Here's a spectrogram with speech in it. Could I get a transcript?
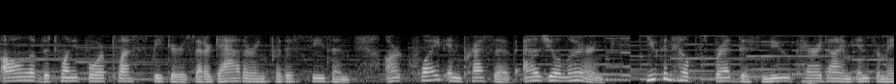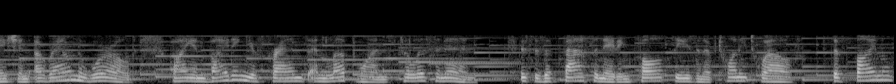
All of the 24 plus speakers that are gathering for this season are quite impressive, as you'll learn. You can help spread this new paradigm information around the world by inviting your friends and loved ones to listen in. This is a fascinating fall season of 2012, the final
